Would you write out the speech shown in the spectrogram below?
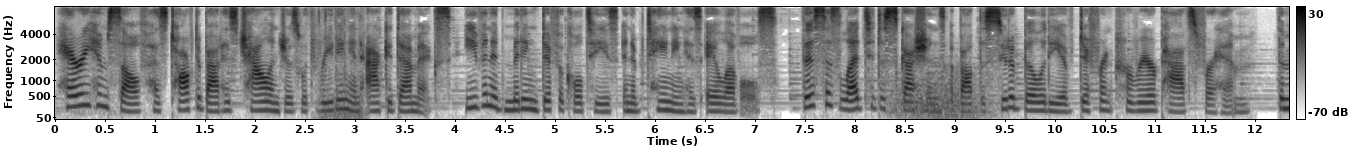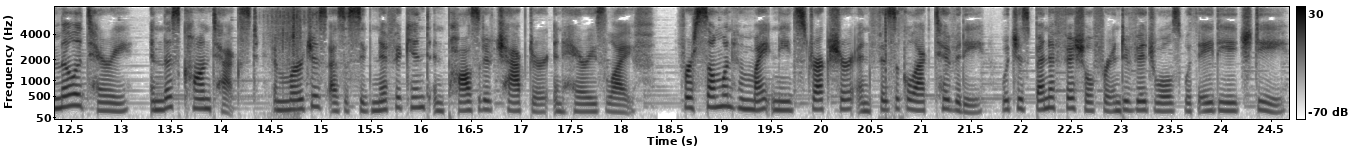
Harry himself has talked about his challenges with reading and academics, even admitting difficulties in obtaining his A-levels. This has led to discussions about the suitability of different career paths for him. The military, in this context, emerges as a significant and positive chapter in Harry's life. For someone who might need structure and physical activity, which is beneficial for individuals with ADHD,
